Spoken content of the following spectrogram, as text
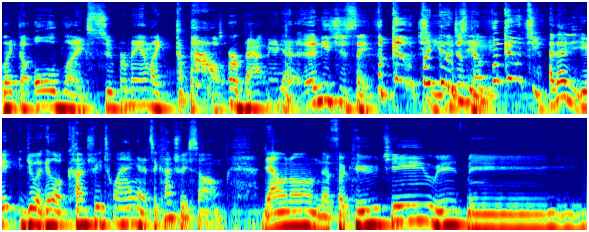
like the old like Superman like kapow or Batman. Yeah. And he's just say Fukuchi. And just go. Fukuchi. And then you do a little country twang, and it's a country song. Down on the Facucci with me.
